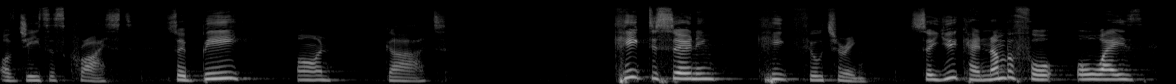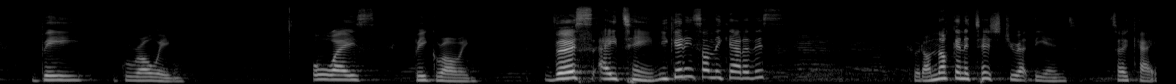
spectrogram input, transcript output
of Jesus Christ. So be on guard. Keep discerning, keep filtering. So you can, number four, always be growing. Always be growing. Verse 18. You getting something out of this? Good. I'm not going to test you at the end. It's okay.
